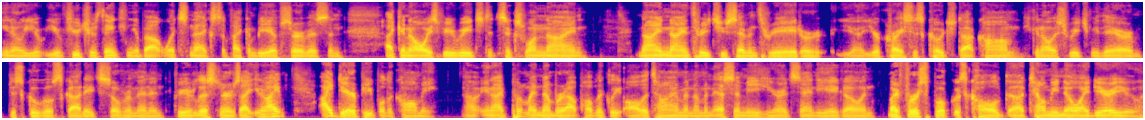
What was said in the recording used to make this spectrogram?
you know your, your future thinking about what's next if i can be of service and i can always be reached at 619 993 2738 or you know, yourcrisiscoach.com. You can always reach me there. Just Google Scott H. Silverman. And for your listeners, I, you know, I, I dare people to call me. Uh, and I put my number out publicly all the time, and I'm an SME here in San Diego. And my first book was called uh, "Tell Me No, I Dare You,"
